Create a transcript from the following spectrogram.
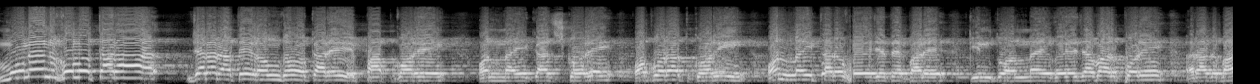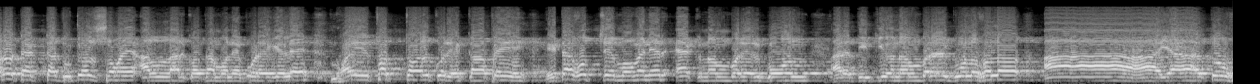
মোমেন হলো তারা যারা রাতের অন্ধকারে পাপ করে। অন্যায় কাজ করে, অপরাধ করে, অন্যায় তার হয়ে যেতে পারে। কিন্তু অন্যায় হয়ে যাবার পরে রাত বারোটা একটা দুটোর সময় আল্লাহর কথা মনে পড়ে গেলে ভয়ে থরথর করে কাঁপে। এটা হচ্ছে মোমেনের এক নম্বরের গুণ আর দ্বিতীয় নম্বরের গুণ হলো, আয়াতুহ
